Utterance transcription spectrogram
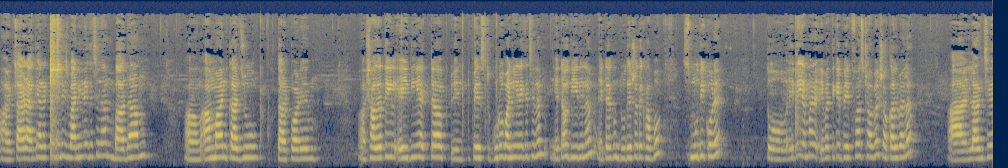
আর তার আগে আরেকটা জিনিস বানিয়ে রেখেছিলাম, বাদাম আমান, কাজু, তারপরে সাদা তিল, এই দিয়ে একটা পেস্ট গুঁড়ো বানিয়ে রেখেছিলাম, এটাও দিয়ে দিলাম, এটা এখন দুধের সাথে খাব স্মুদি করে। তো এটাই আমার এবার থেকে ব্রেকফাস্ট হবে সকালবেলা, আর লাঞ্চে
